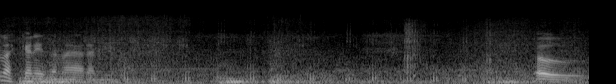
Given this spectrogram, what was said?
Meg kell néznem erre mi. Oh.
